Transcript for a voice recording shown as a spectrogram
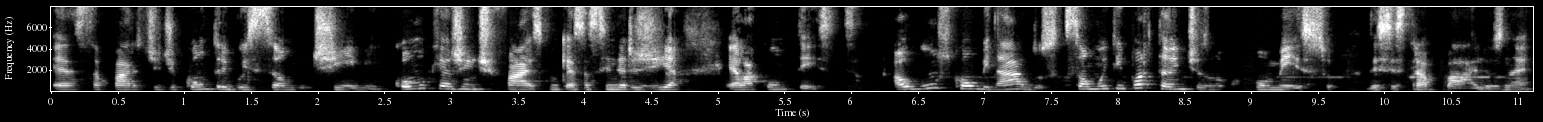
essa parte de contribuição do time? Como que a gente faz com que essa sinergia ela aconteça? Alguns combinados são muito importantes no começo desses trabalhos, né?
